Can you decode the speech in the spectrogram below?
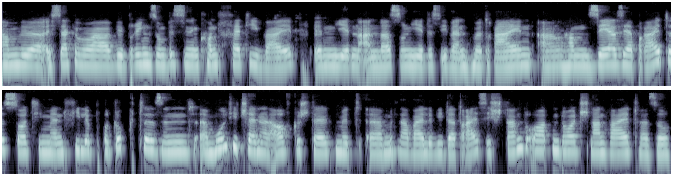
haben wir, ich sage immer, wir bringen so ein bisschen den Konfetti-Vibe in jeden Anlass und jedes Event mit rein, äh, haben sehr, sehr breites Sortiment, viele Produkte, sind äh, Multichannel aufgestellt mit äh, mittlerweile wieder 30 Standorten deutschlandweit, also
